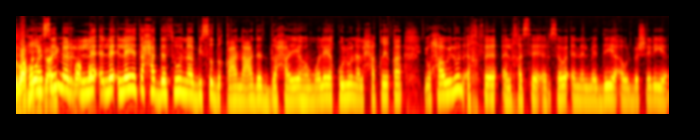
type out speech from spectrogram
إضافة هو سمر لا, لا, لا يتحدثون بصدق عن عدد ضحاياهم ولا يقولون الحقيقة. يحاولون إخفاء الخسائر سواء المادية أو البشرية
